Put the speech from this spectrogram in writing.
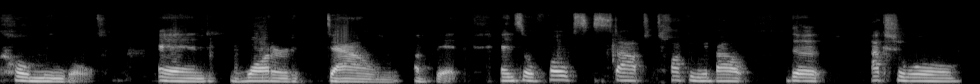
commingled and watered down a bit. And so folks stopped talking about the actual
